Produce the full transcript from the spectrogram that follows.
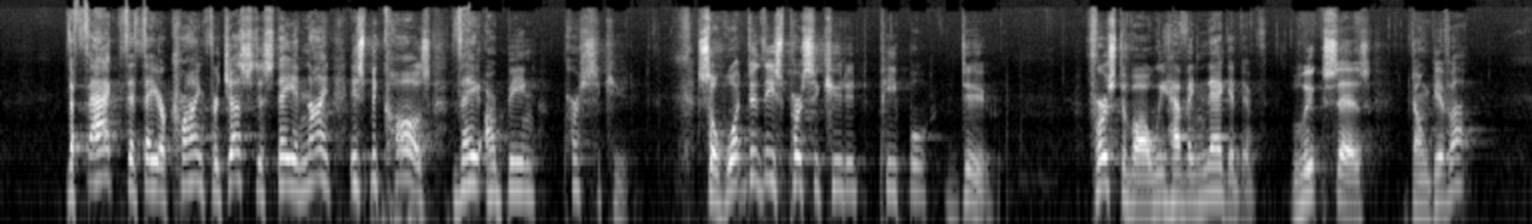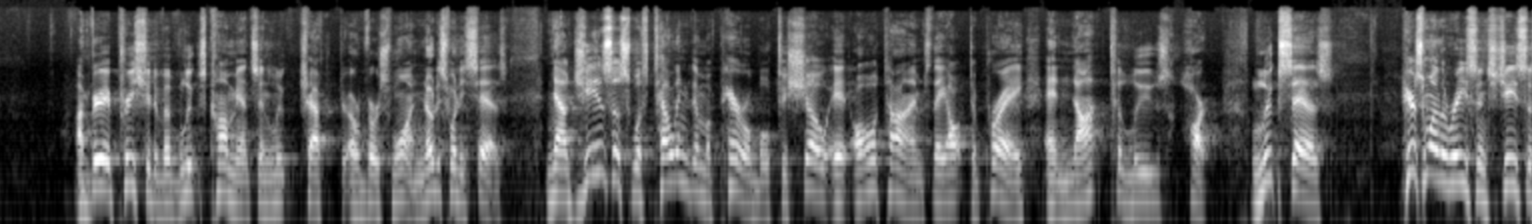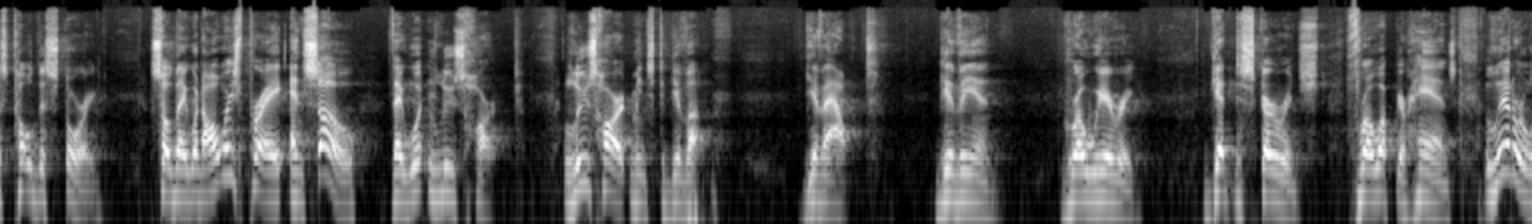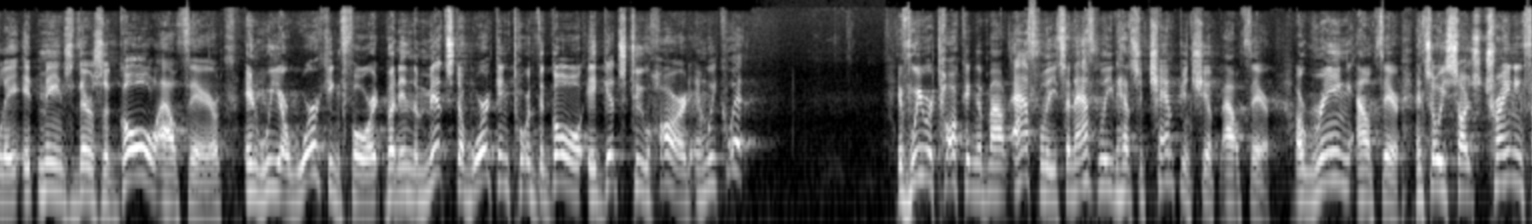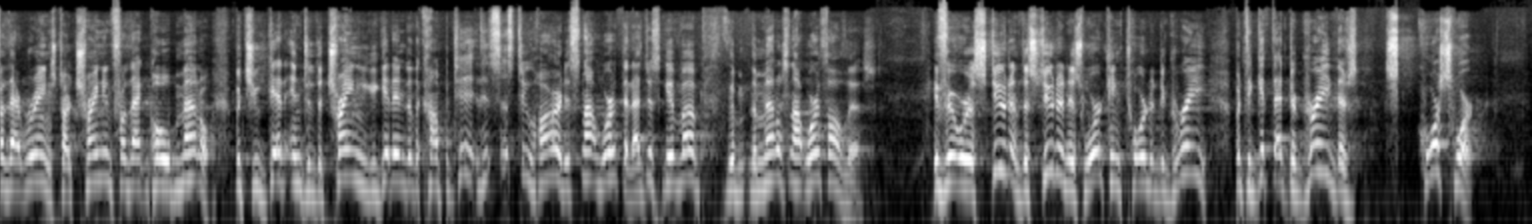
The fact that they are crying for justice day and night is because they are being persecuted. So, what do these persecuted people do? First of all, we have a negative. Luke says, Don't give up. I'm very appreciative of Luke's comments in Luke chapter or verse 1. Notice what he says. Now Jesus was telling them a parable to show at all times they ought to pray and not to lose heart. Luke says, here's one of the reasons Jesus told this story. So they would always pray and so they wouldn't lose heart. Lose heart means to give up, give out, give in, grow weary, get discouraged, throw up your hands. Literally, it means there's a goal out there and we are working for it, but in the midst of working toward the goal, it gets too hard and we quit. If we were talking about athletes, an athlete has a championship out there, a ring out there. And so he starts training for that ring, start training for that gold medal. But you get into the training, you get into the competition. This is too hard. It's not worth it. I just give up. The, the medal's not worth all this. If it were a student, the student is working toward a degree, but to get that degree, there's coursework,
